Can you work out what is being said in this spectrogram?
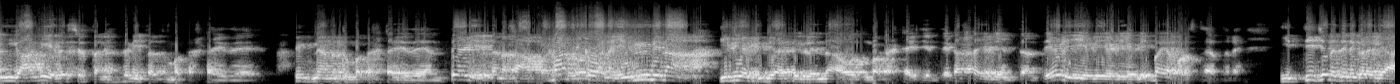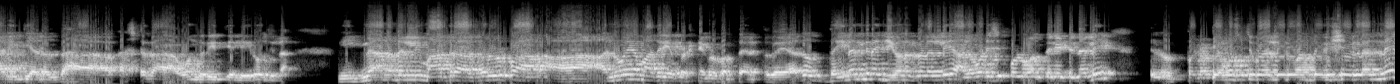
ಹೀಗಾಗಿ ಎದುರಿಸಿರ್ತಾನೆ. ಗಣಿತ ತುಂಬಾ ಕಷ್ಟ ಇದೆ. ವಿಜ್ಞಾನ ತುಂಬಾ ಕಷ್ಟ ಇದೆ ಅಂತೇಳಿ ತನ್ನ ಸಹಪಾಠಿಗಳು. ಹಿಂದಿನ ಹಿರಿಯ ವಿದ್ಯಾರ್ಥಿಗಳಿಂದ ಅವು ತುಂಬಾ ಕಷ್ಟ ಇದೆಯಂತೆ ಕಷ್ಟ ಇದೆಯಂತೆ ಅಂತ ಹೇಳಿ ಹೇಳಿ ಹೇಳಿ ಹೇಳಿ ಭಯ ಪಡಿಸ್ತಾ ಇರ್ತಾರೆ ಇತ್ತೀಚಿನ ದಿನಗಳಲ್ಲಿ ಆ ರೀತಿಯಾದಂತಹ ಕಷ್ಟದ ಒಂದು ರೀತಿಯಲ್ಲಿ ಇರೋದಿಲ್ಲ ವಿಜ್ಞಾನದಲ್ಲಿ ಮಾತ್ರ ಸ್ವಲ್ಪ ಅನ್ವಯ ಮಾದರಿಯ ಪ್ರಶ್ನೆಗಳು ಬರ್ತಾ ಇರ್ತವೆ ಅದು ದೈನಂದಿನ ಜೀವನಗಳಲ್ಲಿ ಅಳವಡಿಸಿಕೊಳ್ಳುವಂತ ನಿಟ್ಟಿನಲ್ಲಿ ಪಠ್ಯ ವಸ್ತುಗಳಲ್ಲಿರುವಂತಹ ವಿಷಯಗಳನ್ನೇ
